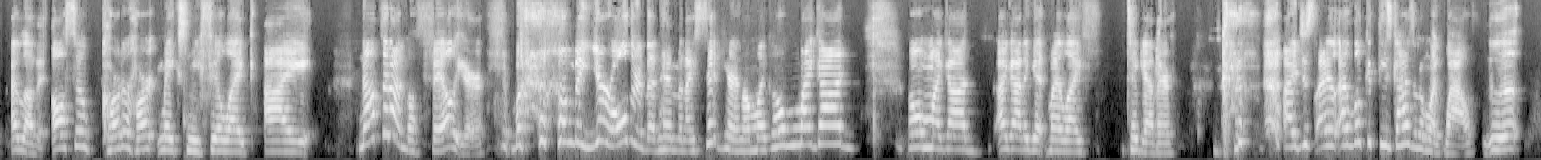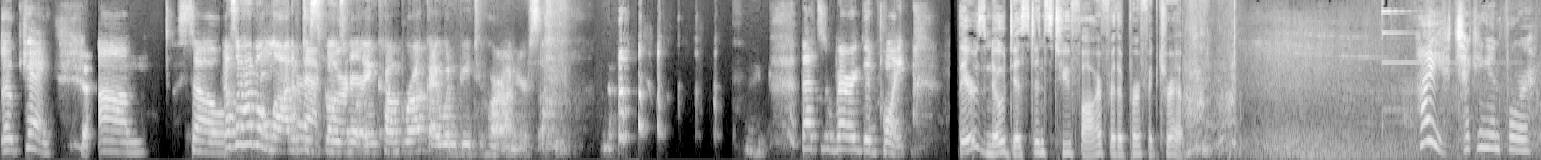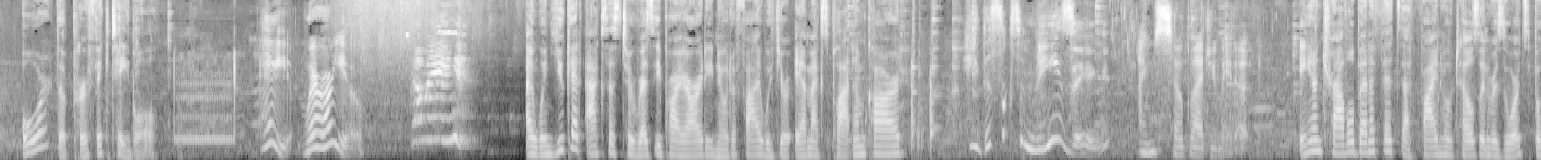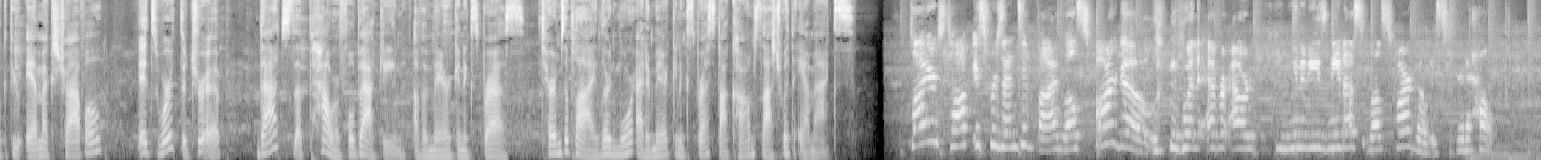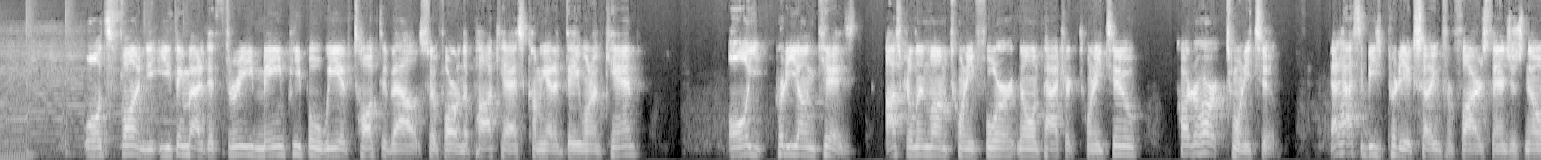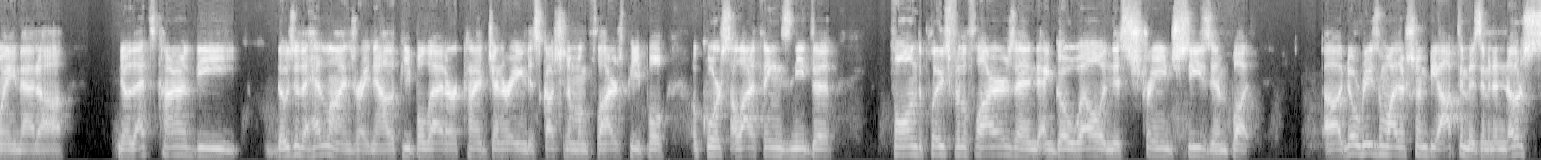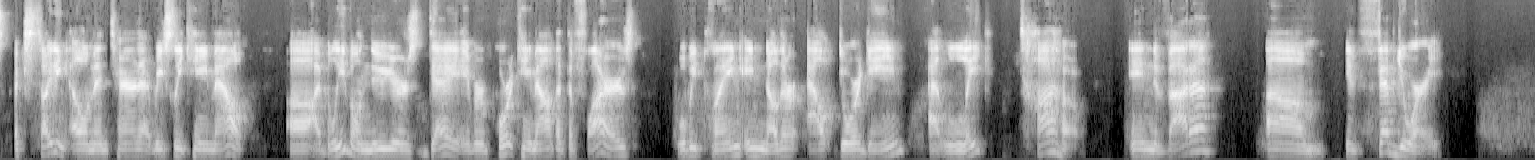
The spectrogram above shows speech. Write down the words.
I love it. Also, Carter Hart makes me feel like I, not that I'm a failure, but I'm a year older than him. And I sit here and I'm like, oh my God, oh my God, I got to get my life together. I just, I, I, look at these guys and I'm like, wow, ugh, Okay. Um, so I also have a lot of disposable Carter. income, Brooke. I wouldn't be too hard on yourself. That's a very good point. There's no distance too far for the perfect trip. Hi, checking in for. Or the perfect table. Hey, where are you? Coming! And when you get access to Resy Priority Notify with your Amex Platinum card Hey, this looks amazing. I'm so glad you made it. And travel benefits at fine hotels and resorts booked through Amex Travel, it's worth the trip. That's the powerful backing of American Express. Terms apply. Learn more at americanexpress.com slash with Amex. Flyers Talk is presented by Wells Fargo. Whenever our communities need us, Wells Fargo is here to help. Well, it's fun. You- You think about it, the three main people we have talked about so far on the podcast coming out of day one of camp, all pretty young kids. Oskar Lindblom, 24, Nolan Patrick, 22, Carter Hart, 22. That has to be pretty exciting for Flyers fans, just knowing that, uh, you know, that's kind of the, those are the headlines right now, the people that are kind of generating discussion among Flyers people. Of course, a lot of things need to fall into place for the Flyers and, and go well in this strange season, but uh, no reason why there shouldn't be optimism. And another exciting element, Taryn, that recently came out, uh, I believe on New Year's Day, a report came out that the Flyers will be playing another outdoor game at Lake Tahoe in Nevada um, in February.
